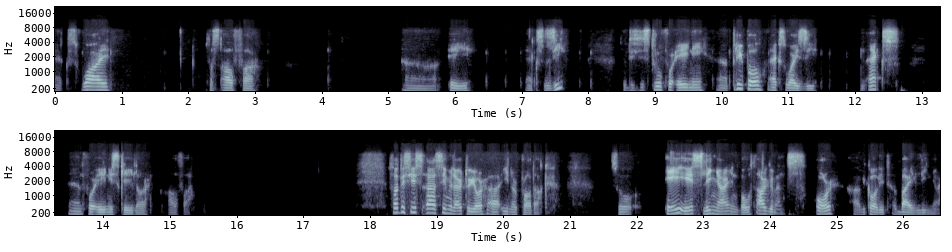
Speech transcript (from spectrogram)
Axy plus alpha uh, axz. So this is true for any uh, triple xyz and x, and for any scalar alpha. So this is uh, similar to your uh, inner product. So A is linear in both arguments, or uh, we call it bilinear.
